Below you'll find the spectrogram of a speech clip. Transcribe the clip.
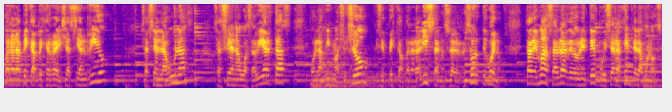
para la pesca pejerrey, ya sea en río, ya sea en lagunas, ya sea en aguas abiertas, con las mismas yo-yo, que se pescan para la lisa, no se sale el resorte. Bueno, está de más hablar de doble T porque ya la gente la conoce.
